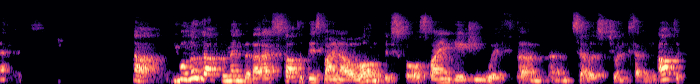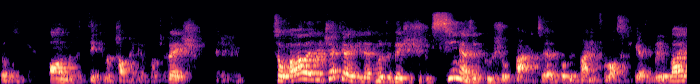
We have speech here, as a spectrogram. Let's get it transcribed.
ethics. Now, you will no doubt remember that I started this by now long discourse by engaging with um, um, Sellars' 2017 articles on the particular topic of motivation. So while I reject the idea that motivation should be seen as a crucial factor for defining philosophy as a way of life,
